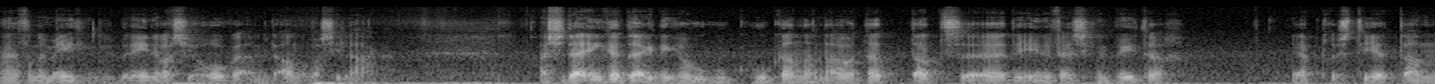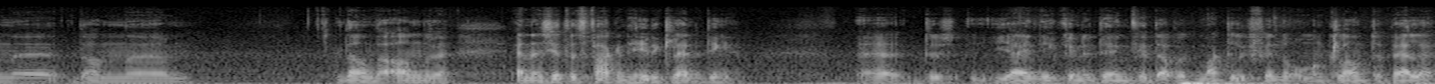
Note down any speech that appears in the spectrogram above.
eh, van de meting. Dus bij de ene was hij hoger en bij de andere was hij lager. Als je daarin gaat denken, denk je, hoe, hoe, hoe kan dat nou dat, dat eh, de ene vestiging beter ja, presteert dan, dan, dan de andere? En dan zit het vaak in hele kleine dingen. Eh, dus jij en ik kunnen denken dat we het makkelijk vinden om een klant te bellen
